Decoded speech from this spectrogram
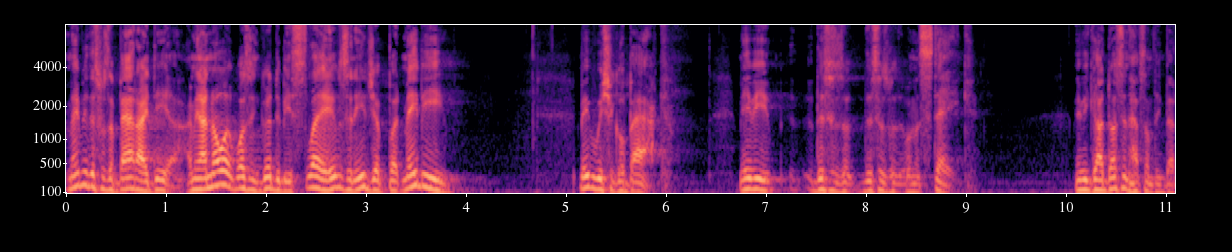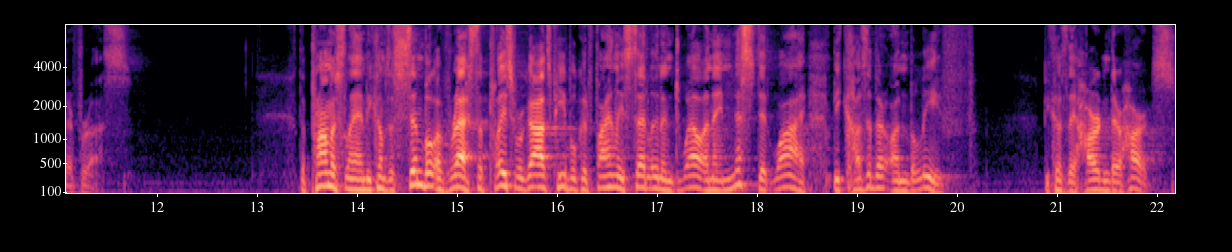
maybe this was a bad idea. I mean, I know it wasn't good to be slaves in Egypt, but maybe, maybe we should go back. Maybe this is a, this is a mistake. Maybe God doesn't have something better for us. The promised land becomes a symbol of rest, the place where God's people could finally settle in and dwell, and they missed it. Why? Because of their unbelief, because they hardened their hearts.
